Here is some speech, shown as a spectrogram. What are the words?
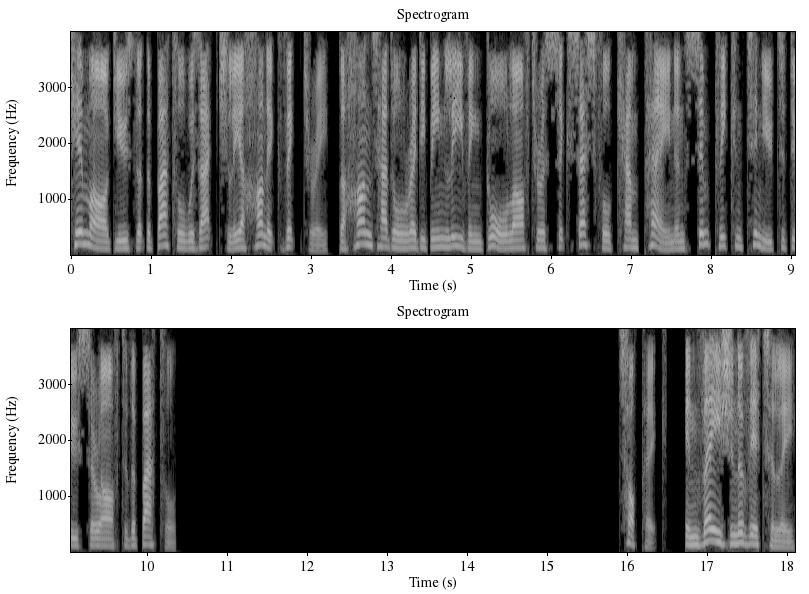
Kim argues that the battle was actually a Hunnic victory, the Huns had already been leaving Gaul after a successful campaign and simply continued to do so after the battle. Invasion of Italy.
